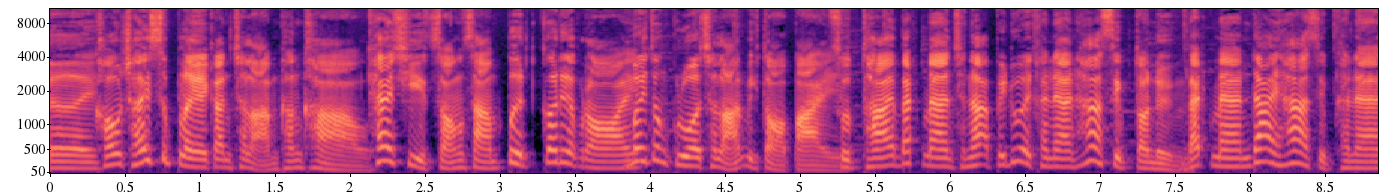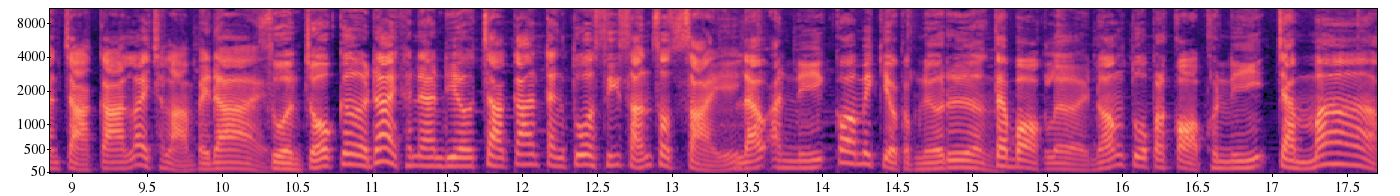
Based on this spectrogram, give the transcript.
เลย เขาใช้สเปรย์กันฉลามข้างข่าว แค่ฉีด2-3ปึดก็เรียบร้อย ไม่ต้องกลัวฉลามอีกต่อไป สุดท้ายแบทแมนชนะไปด้วยคะแนน 50 ต่อ1แบทแมนได้ 50 คะแนนจากการไล่ฉลามไปได้ ส่วนโจ๊กเกอร์ได้คะแนนเดียวจากการแต่งตัวสีสันสดใสแล้วอันนี้ก็ไม่เกี่ยวกับเนื้อเรื่อง แต่บอกเลยน้องตัวประกอบคนนี้แจ่มมาก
